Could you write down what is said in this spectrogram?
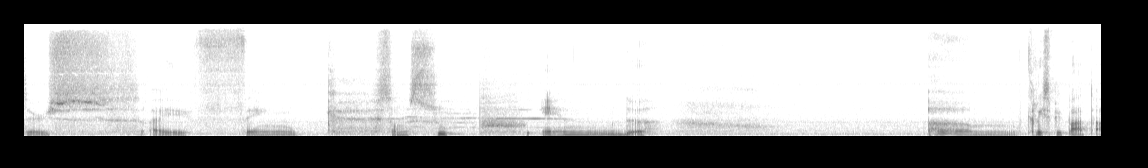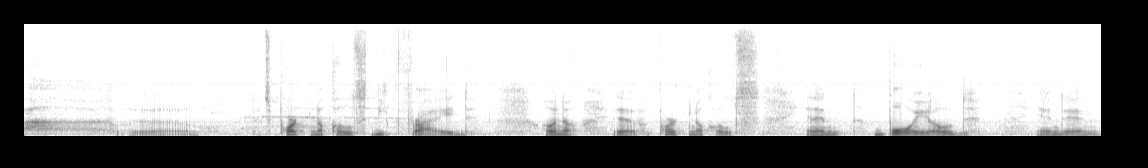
there's, I think, some soup and um, crispy pata. Uh, it's pork knuckles deep fried. Oh no, uh, pork knuckles and then boiled and then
